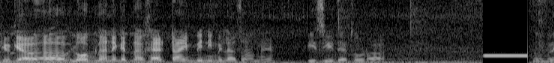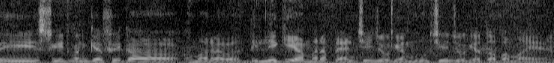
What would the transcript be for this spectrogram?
क्योंकि व्लॉग बनाने का इतना खैर टाइम भी नहीं मिला था हमें। बिज़ी थे थोड़ा। तो भाई स्ट्रीट वन कैफ़े का हमारा दिल नहीं किया हमारा प्लान चेंज हो गया मूड चेंज हो गया तो अब हम आए हैं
